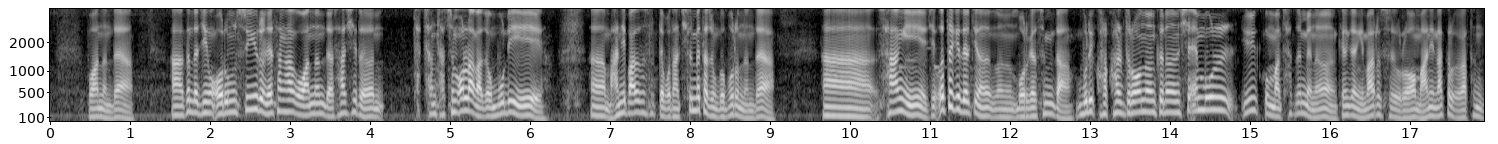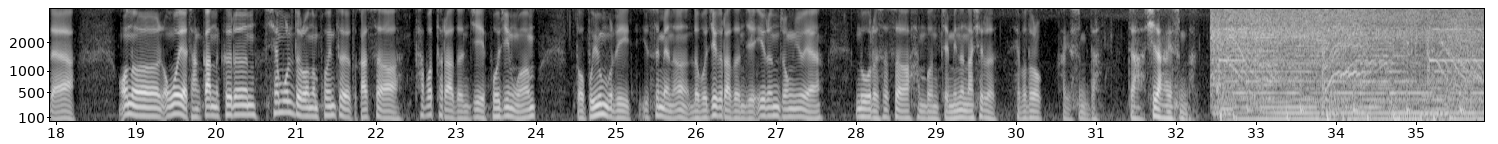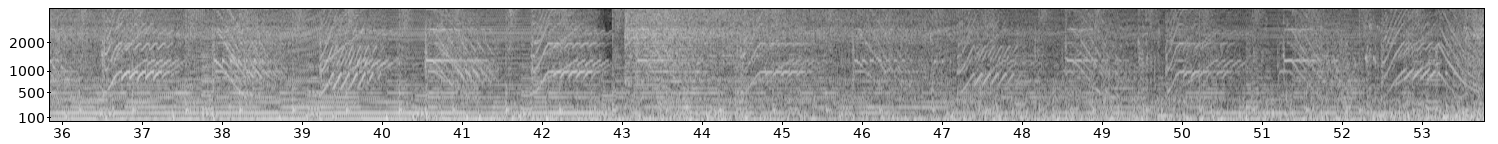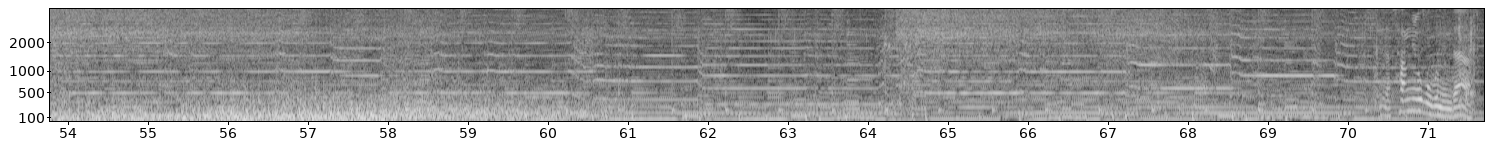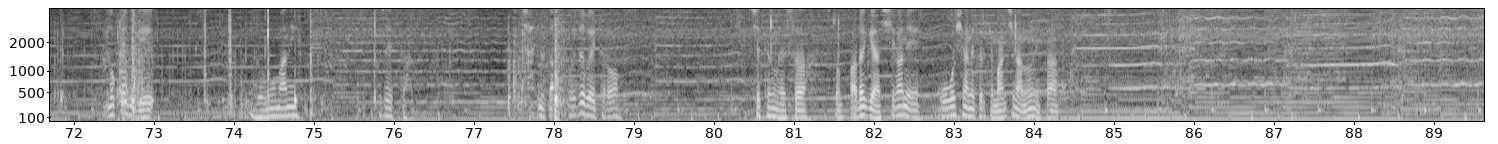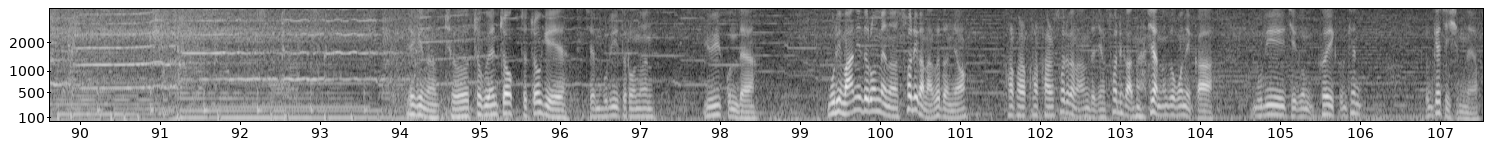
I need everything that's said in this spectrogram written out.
보았는데 아, 근데 지금 오름 수위를 예상하고 왔는데 사실은 차츰 차츰 올라가죠. 물이 어, 많이 빠졌을 때보다 한 7m 정도 불었는데 아, 상황이 지금 어떻게 될지는 모르겠습니다. 물이 콸콸 들어오는 그런 샘물 유입구만 찾으면은 굉장히 마르스로 많이 낚을 것 같은데 오늘 오후에 잠깐 그런 샘물 들어오는 포인트에 가서 타보트라든지 보징웜 또 부유물이 있으면은 러버지그라든지 이런 종류의 누어를 써서 한번 재밌는 낚시를 해보도록 하겠습니다. 자 시작하겠습니다. 부분인데 녹조들이 너무 많이 퍼져 있다. 자 일단 버즈베이트로 세팅을 해서 좀 빠르게 시간이 오고 시간이 그렇게 많지가 않으니까 여기는 저쪽 왼쪽 저쪽이 제 물이 들어오는 유입구인데 물이 많이 들어오면 소리가 나거든요. 칼칼칼칼 소리가 나는데 지금 소리가 나지 않는 거 보니까 물이 지금 거의 끊겨, 끊겨지 싶네요.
